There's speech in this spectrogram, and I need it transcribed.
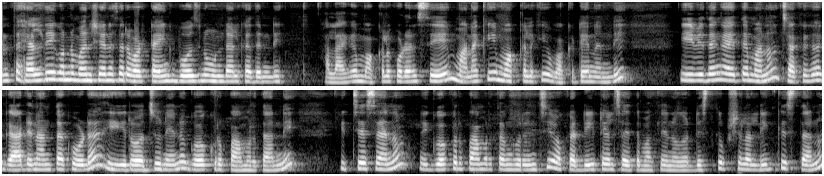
ఎంత హెల్తీగా ఉన్న మనిషి అయినా సరే వాటి టైంకి భోజనం ఉండాలి కదండి. అలాగే మొక్కలు కూడా సేమ్ మనకి మొక్కలకి ఒకటేనండి. ఈ విధంగా అయితే మనం చక్కగా గార్డెన్ అంతా కూడా ఈరోజు నేను గోకృపామృతాన్ని ఇచ్చేసాను. ఈ గోకృపామృతం గురించి ఒక డీటెయిల్స్ అయితే మాకు నేను డిస్క్రిప్షన్లో లింక్ ఇస్తాను.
